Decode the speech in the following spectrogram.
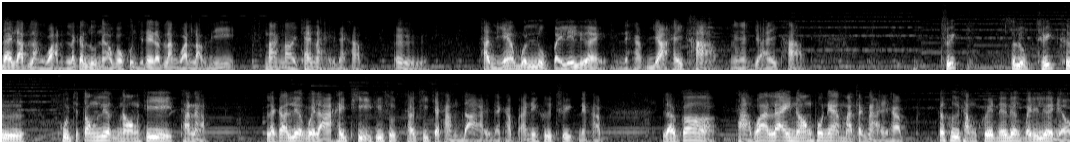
ได้รับรางวัล แล้วก็ลุ้นเอาว่าคุณจะได้รับรางวัลเหล่านี้มากน้อยแค่ไหนนะครับ เออ ทำอย่างเงี้ยวนลูปไปเรื่อยๆนะครับอย่าให้ขาดนะอย่าให้ขาดทริคสรุปทริคคือคุณจะต้องเลือกน้องที่ถนัด แล้วก็เลือกเวลาให้ถี่ที่สุดเท่าที่จะทำได้นะครับ อันนี้คือทริคนะครับแล้วก็ถามว่าแล้วไอ้น้องพวกนี้มาจากไหนครับก็คือทำเควสในเรื่องไปเรื่อยๆเดี๋ยว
